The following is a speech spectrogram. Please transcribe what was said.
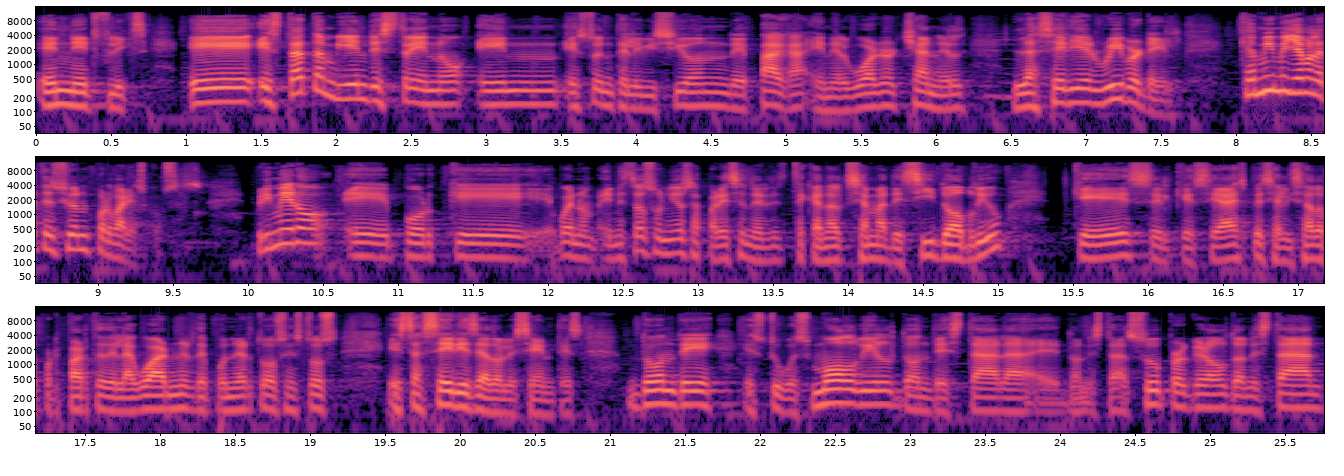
en Netflix. Eh, está también de estreno en esto en televisión de paga, en el Warner Channel, la serie Riverdale, que a mí me llama la atención por varias cosas. Primero, eh, porque, bueno, en Estados Unidos aparece en este canal que se llama The CW, que es el que se ha especializado por parte de la Warner de poner todos estos estas series de adolescentes, donde estuvo Smallville, donde está la, eh, donde está Supergirl, donde están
